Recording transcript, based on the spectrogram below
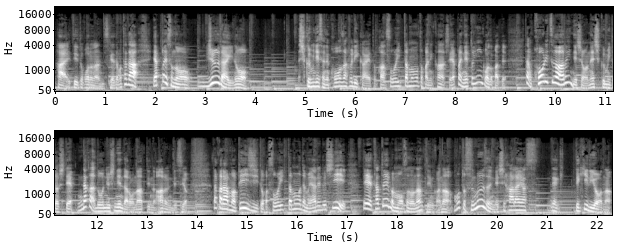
はい、っていうところなんですけれども、ただ、やっぱりその、従来の、仕組みですよね。口座振替とか、そういったものとかに関して、やっぱりネット銀行とかって、多分効率が悪いんでしょうね、仕組みとして。だから導入しねえんだろうなっていうのはあるんですよ。だから、まあ、ページとかそういったものでもやれるし、で、例えばもうその、なんていうかな、もっとスムーズにね、支払いやす、で、できるような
